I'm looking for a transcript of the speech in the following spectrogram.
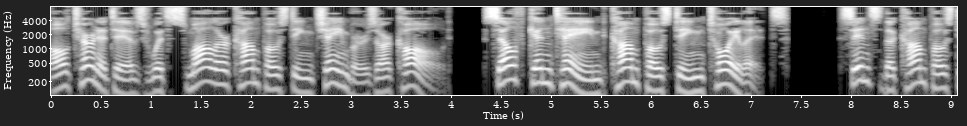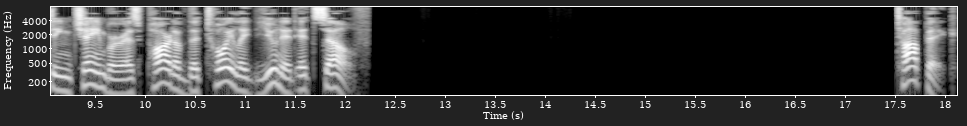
Alternatives with smaller composting chambers are called self-contained composting toilets, since the composting chamber is part of the toilet unit itself. Topic:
